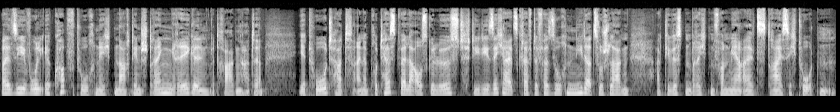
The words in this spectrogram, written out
weil sie wohl ihr Kopftuch nicht nach den strengen Regeln getragen hatte. Ihr Tod hat eine Protestwelle ausgelöst, die die Sicherheitskräfte versuchen niederzuschlagen. Aktivisten berichten von mehr als 30 Toten.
